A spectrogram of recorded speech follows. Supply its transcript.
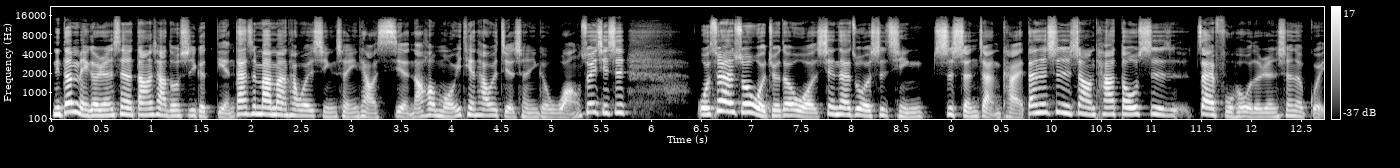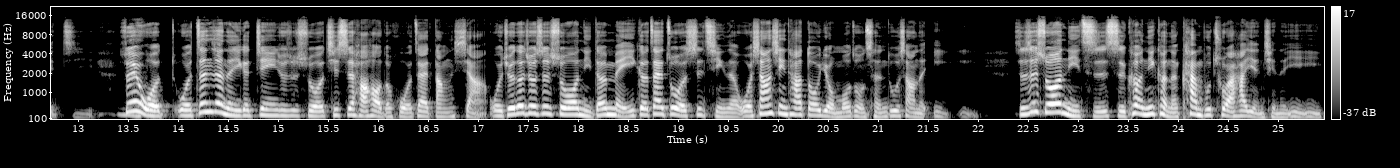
你的每个人生的当下都是一个点，但是慢慢它会形成一条线，然后某一天它会结成一个网。所以其实。我虽然说，我觉得我现在做的事情是神展开，但是事实上，它都是在符合我的人生的轨迹。所以，我我真正的一个建议就是说，其实好好的活在当下。我觉得就是说，你的每一个在做的事情呢，我相信它都有某种程度上的意义。只是说，你此时此刻你可能看不出来他眼前的意义。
